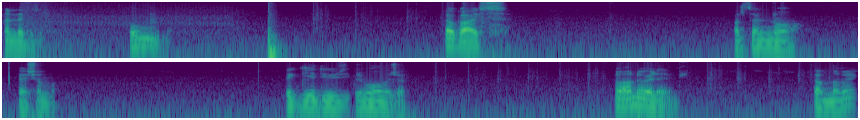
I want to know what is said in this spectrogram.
halledecek. Boom. Hello guys. Parcel no. Yaşama. Direkt 720 olacak. Şu an öyleymiş. Anlamak.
